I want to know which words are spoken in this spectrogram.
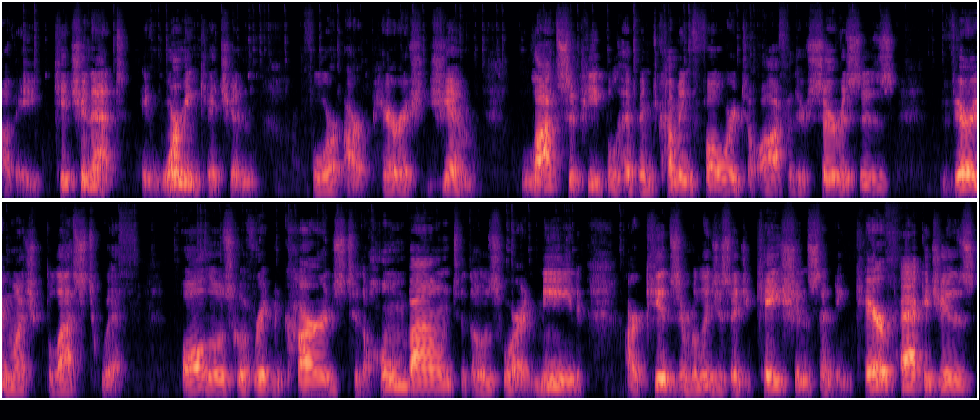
of a kitchenette, a warming kitchen for our parish gym. Lots of people have been coming forward to offer their services. Very much blessed with all those who have written cards to the homebound, to those who are in need, our kids in religious education sending care packages,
